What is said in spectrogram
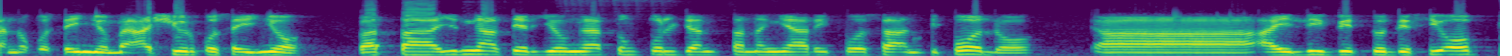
ano ko sa inyo, may assure ko sa inyo. But ah, yun nga, sir, yung ah, tungkol dyan sa nangyari po sa Antipolo, ah, I leave it to the COP.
